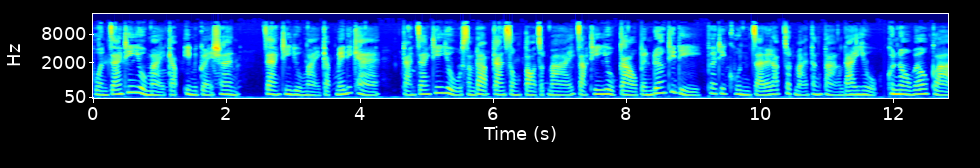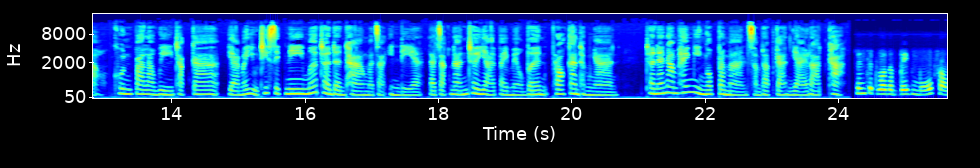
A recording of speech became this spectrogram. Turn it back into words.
ควรแจ้งที่อยู่ใหม่กับ Immigration แจ้งที่อยู่ใหม่กับ Medicare การแจ้งที่อยู่สำหรับการส่งต่อจดหมายจากที่อยู่เก่าเป็นเรื่องที่ดี เพื่อที่คุณจะได้รับจดหมายต่างๆ ได้อยู่ คุณโนเวลกล่าว คุณปาลาวีทักกาย้ายมาอยู่ที่ซิดนีย์เมื่อเธอเดินทางมาจากอินเดีย และจากนั้นเธอย้ายไปเมลเบิร์นเพราะการทำงาน เธอแนะนำให้มีงบประมาณสำหรับการย้ายรัฐค่ะ Since it was a big move from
